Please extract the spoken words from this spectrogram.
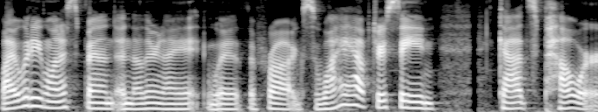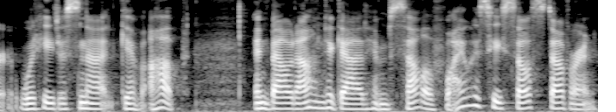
why would he want to spend another night with the frogs? Why, after seeing God's power, would he just not give up and bow down to God himself? Why was he so stubborn?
